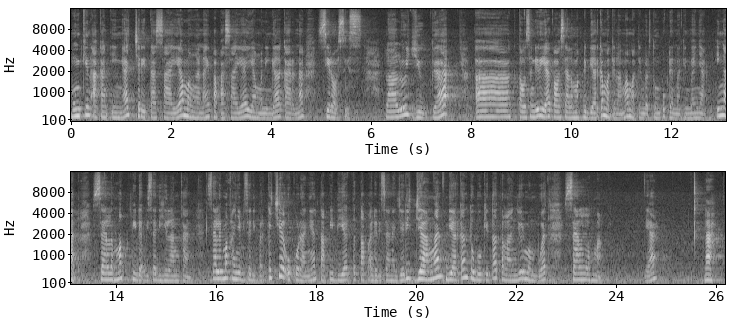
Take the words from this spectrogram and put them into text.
Mungkin akan ingat cerita saya mengenai papa saya yang meninggal karena sirosis. Lalu juga uh, tahu sendiri ya kalau sel lemak dibiarkan makin lama makin bertumpuk dan makin banyak. Ingat, sel lemak tidak bisa dihilangkan. Sel lemak hanya bisa diperkecil ukurannya tapi dia tetap ada di sana. Jadi jangan biarkan tubuh kita terlanjur membuat sel lemak. Ya. Nah,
